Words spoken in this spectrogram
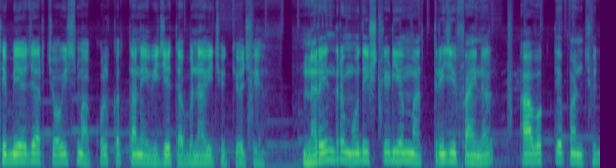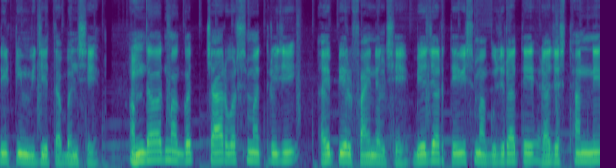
તે બે હજાર ચોવીસમાં કોલકાતાને વિજેતા બનાવી ચૂક્યો છે. નરેન્દ્ર મોદી સ્ટેડિયમમાં ત્રીજી ફાઇનલ, આ વખતે પણ જુદી ટીમ વિજેતા બનશે. અમદાવાદમાં ગત ચાર વર્ષમાં ત્રીજી આઈપીએલ ફાઇનલ છે. બે હજાર ત્રેવીસમાં ગુજરાતે રાજસ્થાનને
